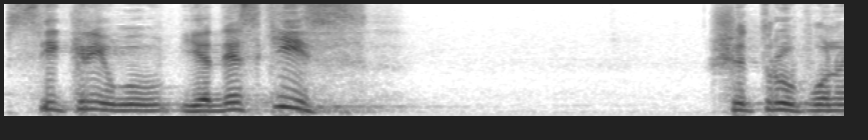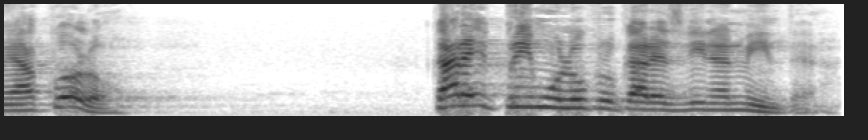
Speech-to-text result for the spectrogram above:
sicriul e deschis. Și trupul nu e acolo. Care e primul lucru care îți vine în minte?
